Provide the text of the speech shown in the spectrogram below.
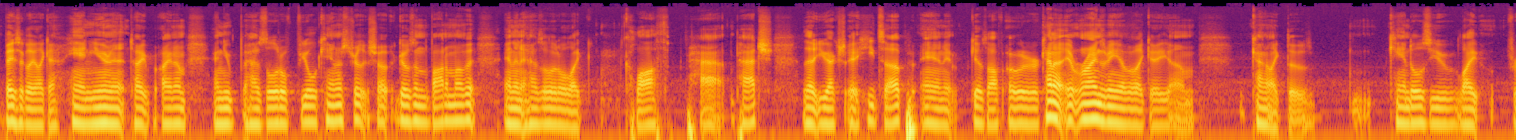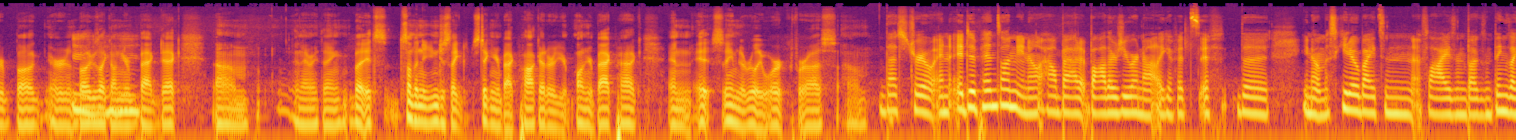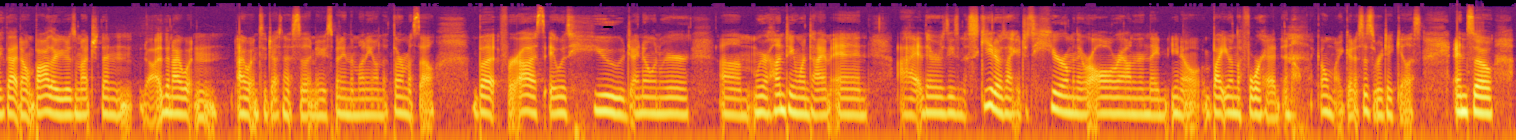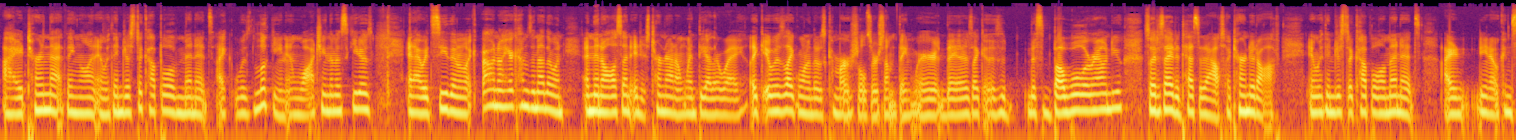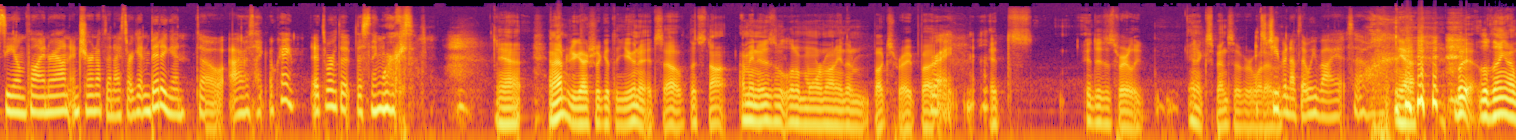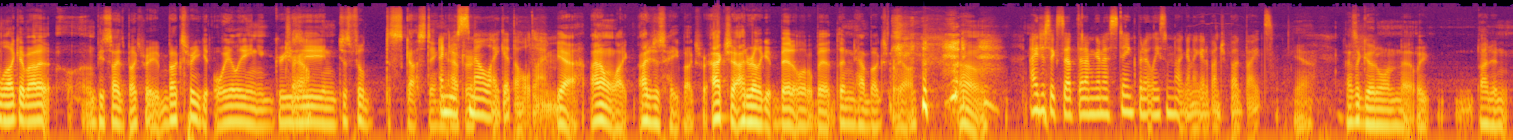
basically like a hand unit type item, and you has a little fuel canister that goes in the bottom of it, and then it has a little like cloth pat- patch that you actually it heats up and it gives off odor. Kind of it reminds me of like a um, kind of like those candles you light for bug or bugs like on your Mhm. back deck um, and everything but it's something that you can just like stick in your back pocket or your on your backpack and it seemed to really work for us um, That's true. And it depends on, you know, how bad it bothers you or not. Like if it's if the, you know, mosquito bites and flies and bugs and things like that don't bother you as much, then uh, then I wouldn't I wouldn't suggest necessarily maybe spending the money on the Thermacell. But for us, it was huge. I know when we were um, we were hunting one time and I there was these mosquitoes. I could just hear them and they were all around and then they you know bite you on the forehead and I'm like, oh my goodness, this is ridiculous. And so I turned that thing on and within just a couple of minutes, I was looking and watching the mosquitoes and I would see them I'm like, oh no, here comes another one. And then all of a sudden it just turned around and went the other way. Like it was like one of those commercials or something where there's like this, this bubble around you. So I decided to test it out. So I turned it off and within just a couple of minutes, I, you know, can see them flying around and sure enough, then I start getting bit again. So I was like, okay, it's worth it. This thing works. yeah and after you actually get the unit itself it's not i mean it is a little more money than bug spray but right. it's it is fairly inexpensive or whatever It's cheap enough that we buy it. So yeah but the thing i like about it besides bug spray bug spray you get oily and you greasy True. and you just feel disgusting and you smell like it the whole time. yeah i don't like i just hate bug spray actually i'd rather get bit a little bit than have bug spray on um, I just accept that I'm gonna stink, but at least I'm not gonna get a bunch of bug bites. yeah that's a good one that we i didn't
